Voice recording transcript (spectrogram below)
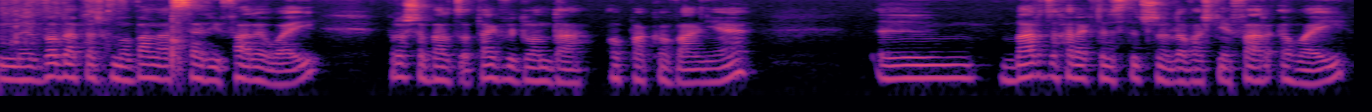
mm, woda perfumowana serii Faraway. Proszę bardzo, tak wygląda opakowanie. Bardzo charakterystyczne dla właśnie Far Away.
